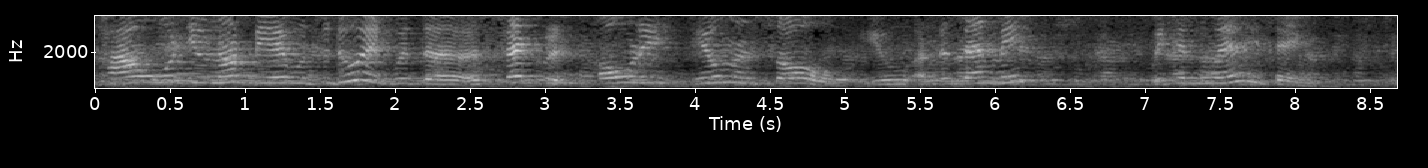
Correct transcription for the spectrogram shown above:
How would you not be able to do it with the sacred, holy human soul? You understand me? We can do anything. We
